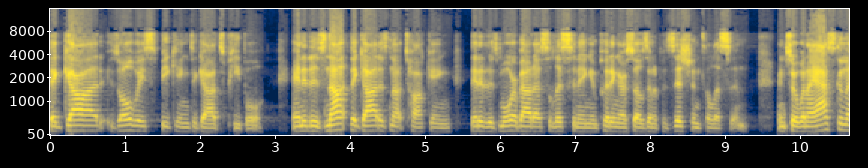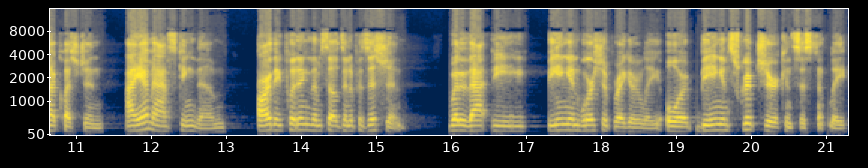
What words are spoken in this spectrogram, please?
that God is always speaking to God's people. And it is not that God is not talking, that it is more about us listening and putting ourselves in a position to listen. And so when I ask them that question, I am asking them, are they putting themselves in a position? Whether that be being in worship regularly or being in scripture consistently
